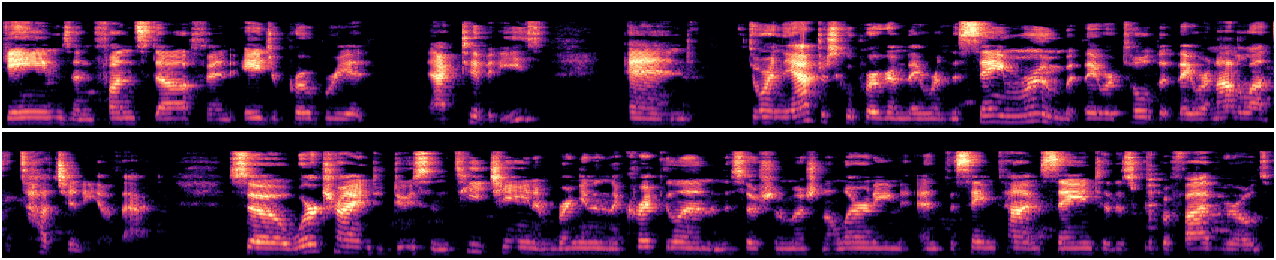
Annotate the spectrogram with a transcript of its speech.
games and fun stuff and age appropriate activities. And during the after school program, they were in the same room, but they were told that they were not allowed to touch any of that. So we're trying to do some teaching and bringing in the curriculum and the social emotional learning, and at the same time saying to this group of five-year-olds,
